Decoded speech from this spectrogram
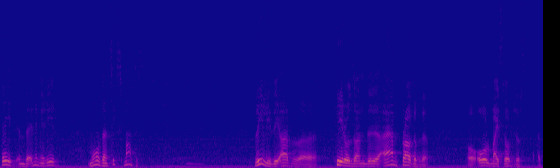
stayed in the enemy rear more than six months. Really, they are uh, heroes, and uh, I am proud of them, all my soldiers. At,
